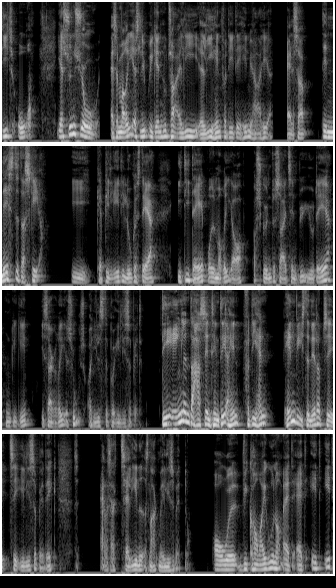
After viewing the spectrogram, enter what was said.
dit ord. Jeg synes jo, altså Marias liv igen, nu tager jeg lige, lige hen, fordi det er hende, vi har her. Altså det næste, der sker i kapitel 1 i Lukas, det er, i de dage brød Maria op og skyndte sig til en by i Judæa. Hun gik ind i Zacharias hus og hilste på Elisabeth. Det er englen, der har sendt hende derhen, fordi han henviste netop til, til Elisabeth. Ikke? Han har sagt, tag lige ned og snak med Elisabeth. Du. Og øh, vi kommer ikke udenom, at, at et, et,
